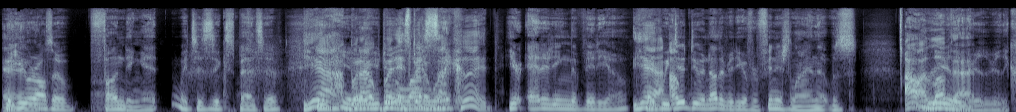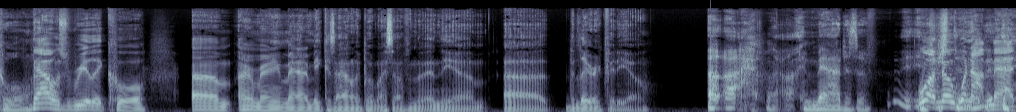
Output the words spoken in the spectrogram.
but you were also funding it, which is expensive. yeah, you but know, I, but as best as I could. You're editing the video. Yeah, like we I'll- did do another video for Finish Line that was Oh, I love that. really, really cool. That was really cool. Um, I remember you mad at me because I only put myself in the in the um uh the lyric video. Uh, uh, I'm mad as a. Well, no, we're not mad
